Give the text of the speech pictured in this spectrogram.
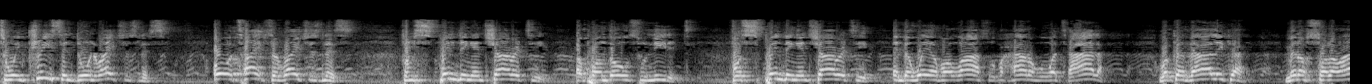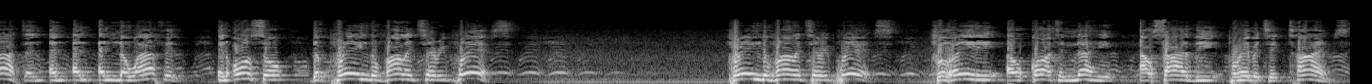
to increase in doing righteousness, all types of righteousness, from spending in charity upon those who need it, for spending in charity in the way of Allah subhanahu wa ta'ala. وكذلك من الصلوات and, and, and, and nawafil and also the praying the voluntary prayers praying the voluntary prayers for غير أوقات النهي outside the prohibited times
